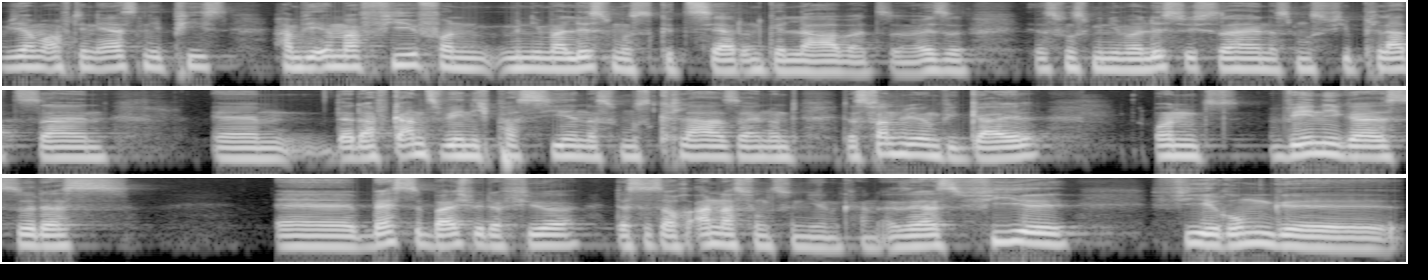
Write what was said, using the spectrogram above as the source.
wir haben auf den ersten EPs, haben wir immer viel von Minimalismus gezerrt und gelabert. So. Also das muss minimalistisch sein, das muss viel Platz sein. Ähm, da darf ganz wenig passieren, das muss klar sein. Und das fanden wir irgendwie geil. Und weniger ist so das äh, beste Beispiel dafür, dass es auch anders funktionieren kann. Also er ist viel, viel rumge,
